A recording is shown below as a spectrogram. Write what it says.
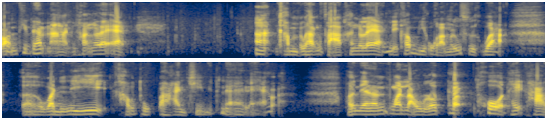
ตอนที่ท่านอ่านครั้งแรกอ่านคำพิพากษาครั้งแรกเนี่ยเขามีความรู้สึกว่าเออวันนี้เขาถูกประหารชีวิตแน่แล้ว เพราะฉะนั้นเมื่อเราลดโทษให้เขา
